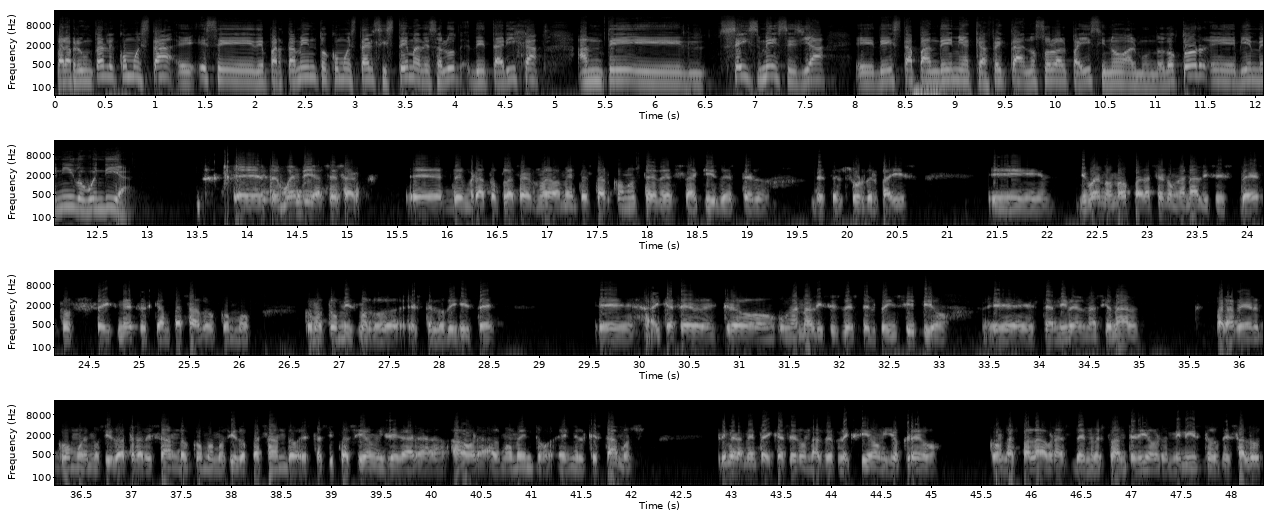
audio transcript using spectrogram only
para preguntarle cómo está eh, ese departamento, cómo está el sistema de salud de Tarija ante seis meses ya de esta pandemia que afecta no solo al país, sino al mundo. Doctor, bienvenido, buen día. Este, buen día, César. de un grato placer nuevamente estar con ustedes aquí desde el, desde el sur del país. Y y bueno, no para hacer un análisis de estos seis meses que han pasado, como como tú mismo lo este lo dijiste, eh, hay que hacer, creo, un análisis desde el principio, eh, este, a nivel nacional, para ver cómo hemos ido atravesando, cómo hemos ido pasando esta situación y llegar ahora al momento en el que estamos. Primeramente hay que hacer una reflexión, yo creo, con las palabras de nuestro anterior ministro de Salud,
